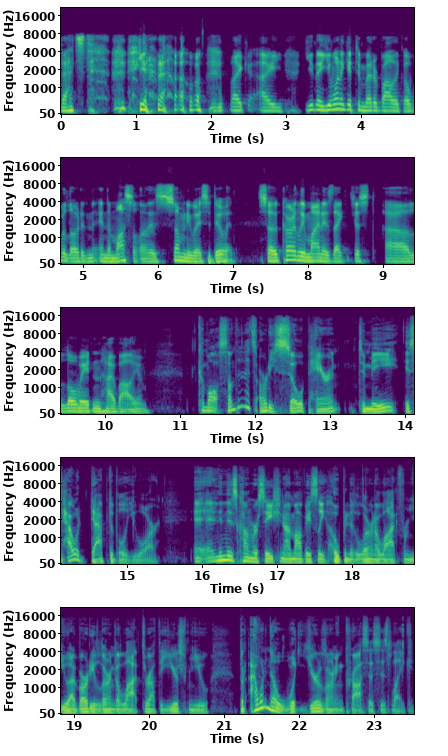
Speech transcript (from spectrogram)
That's you know, like I, you know, you want to get to metabolic overload in in the muscle, and there's so many ways to do it. So currently, mine is like just uh, low weight and high volume. Kamal, something that's already so apparent to me is how adaptable you are. And in this conversation, I'm obviously hoping to learn a lot from you. I've already learned a lot throughout the years from you, but I want to know what your learning process is like.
